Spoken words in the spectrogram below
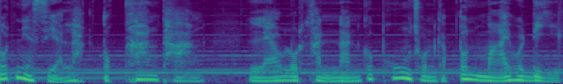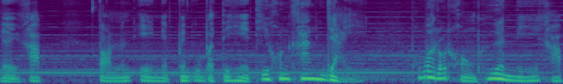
รถเนี่ยเสียหลักตกข้างทาง แล้วรถคันนั้นก็พุ่งชนกับต้นไม้พอดีเลยครับ ตอนนั้นเองเนี่ยเป็นอุบัติเหตุที่ค่อนข้างใหญ่ เพราะว่ารถของเพื่อนนี้ครับ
